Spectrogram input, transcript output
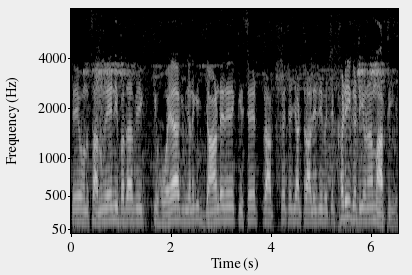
ਤੇ ਹੁਣ ਸਾਨੂੰ ਇਹ ਨਹੀਂ ਪਤਾ ਵੀ ਕੀ ਹੋਇਆ ਕਿ ਯਾਨੀ ਕਿ ਜਾਣਦੇ ਦੇ ਕਿਸੇ ਟਰੱਕ 'ਚ ਜਾਂ ਟਰਾਲੀ ਦੇ ਵਿੱਚ ਖੜੀ ਗੱਡੀ ਉਹਨਾਂ ਨੇ ਮਾਰਤੀ ਹੈ।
